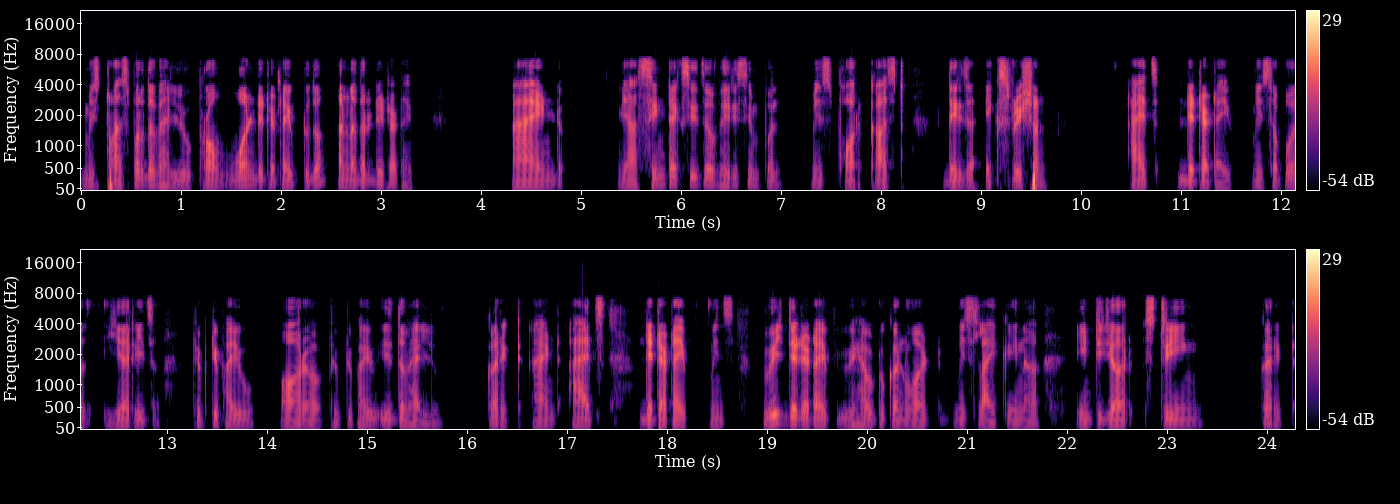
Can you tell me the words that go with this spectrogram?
means transfer the value from one data type to the another data type and yeah syntax is a very simple means forecast. There is an expression as data type. Means suppose here is 55 or uh, 55 is the value correct? And as data type means which data type we have to convert? Means like in a integer string correct?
